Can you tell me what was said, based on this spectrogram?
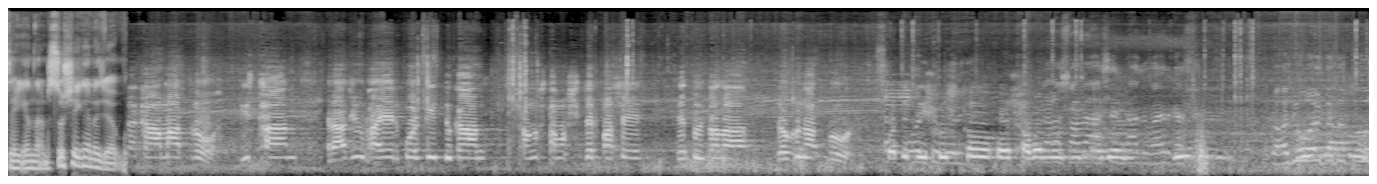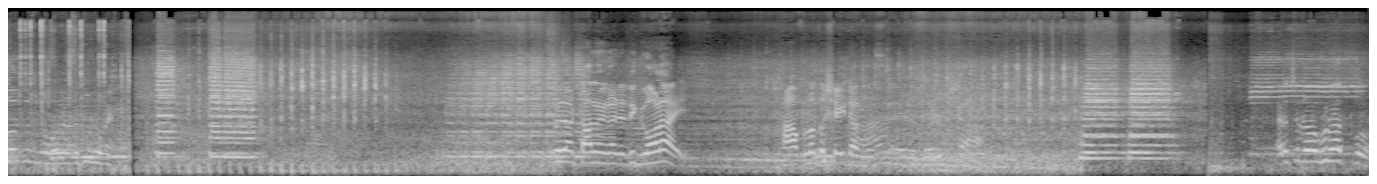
second hand so সেখানে যাব। মাত্র। স্থান, রাজু ভাইয়ের পোলট্রির দোকান, সংস্থা মসজিদের পাশে তেঁতুলতলা, রঘুনাথপুর। প্রতিটি সুস্থ ও সবল টানের গাড়ি গড়াই সাপলো তো সেই টানতেছে এটা রঘুনাথপুর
